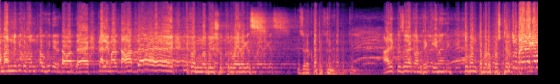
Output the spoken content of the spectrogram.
আমার নবী যখন তাওহীদের দাওয়াত দেয়, কালেমার দাওয়াত দেয়, এখন নবীর শত্রু বাইরে গেছে। জোরে কথা ঠিক কিনা? আর একটু জোরে কোন ঠিক কিনা? জীবনটা বড় কষ্টের। বাইরে গেল।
